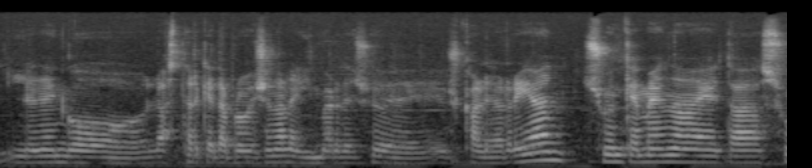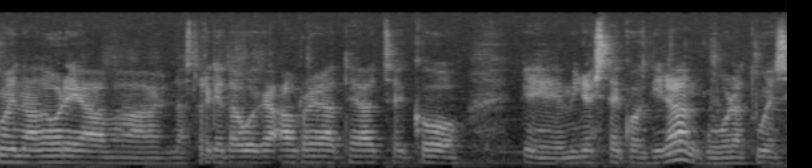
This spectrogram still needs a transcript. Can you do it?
lehenengo lasterketa profesionala egin behar dezu Euskal Herrian. Zuen kemena eta zuen adorea ba, lasterketa hauek aurrera teatzeko e, minestekoak dira, gugoratu ez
